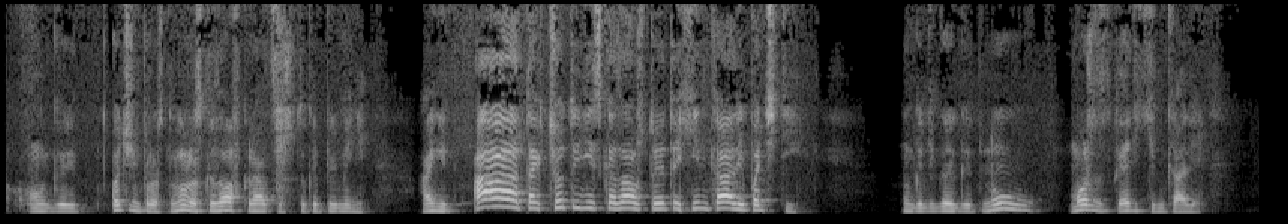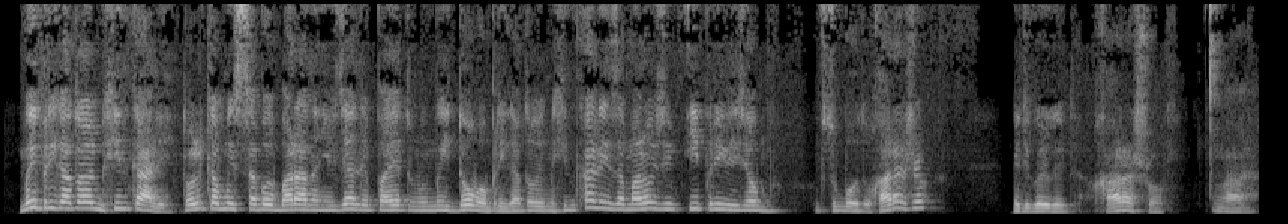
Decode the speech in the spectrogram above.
Он говорит, очень просто. Ну, рассказал вкратце, что такое пельмени. Они говорит, а, так что ты не сказал, что это хинкали почти? Он говорит, говорит, ну, можно сказать хинкали. Мы приготовим хинкали, только мы с собой барана не взяли, поэтому мы дома приготовим хинкали, заморозим и привезем в субботу. Хорошо? Григорий говорит, хорошо. А,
